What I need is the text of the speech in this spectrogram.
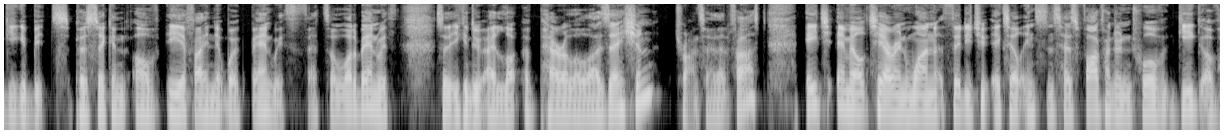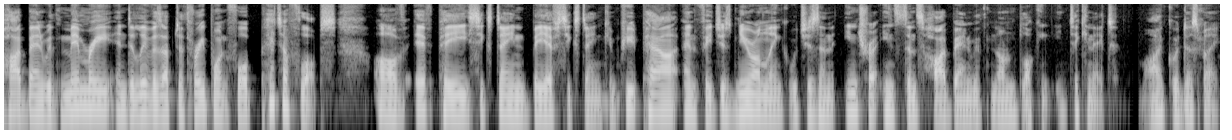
gigabits per second of EFA network bandwidth. That's a lot of bandwidth, so that you can do a lot of parallelization try and say that fast. Each MLTRN1 32XL instance has 512 gig of high bandwidth memory and delivers up to 3.4 petaflops of FP16BF16 compute power and features Neuron Link, which is an intra instance high bandwidth non blocking interconnect. My goodness me.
